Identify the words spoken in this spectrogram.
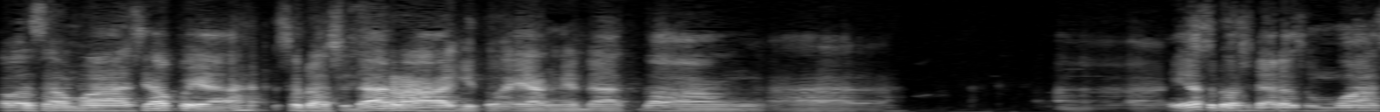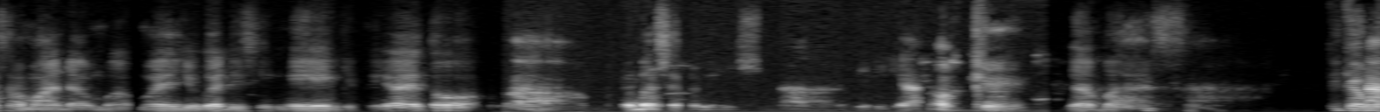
kalau sama siapa ya? Saudara-saudara gitu yang datang uh, uh, ya saudara-saudara semua sama ada Mbak Maya juga di sini gitu ya. Itu uh, pakai bahasa Indonesia. Jadi ya Oke. tiga bahasa. Tiga Nah,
